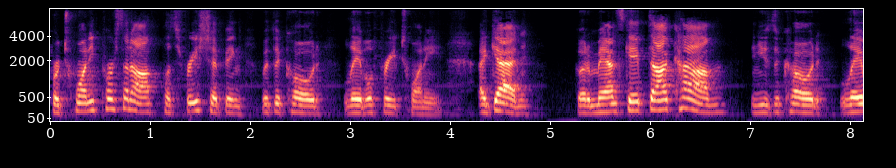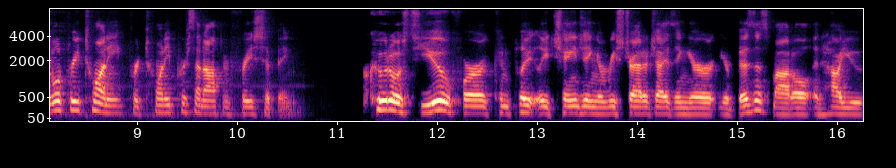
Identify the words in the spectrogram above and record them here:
for 20% off plus free shipping with the code labelfree20. Again, go to manscaped.com and use the code labelfree20 for 20% off and free shipping. Kudos to you for completely changing and re-strategizing your your business model and how you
